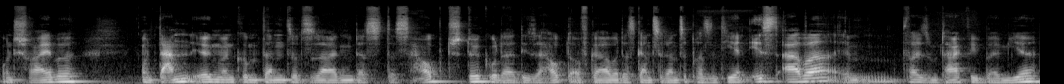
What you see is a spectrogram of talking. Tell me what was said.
und schreibe. Und dann irgendwann kommt dann sozusagen das, das Hauptstück oder diese Hauptaufgabe, das Ganze dann zu präsentieren, ist aber im Fall so einem Tag wie bei mir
